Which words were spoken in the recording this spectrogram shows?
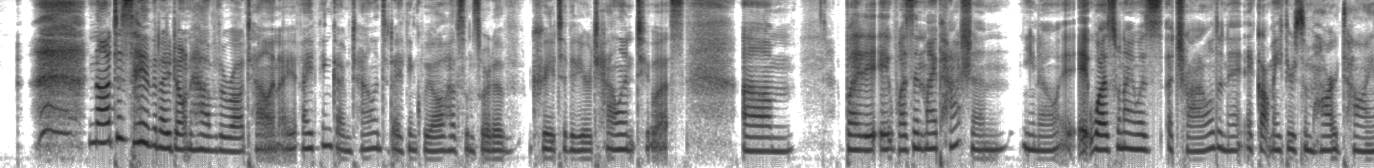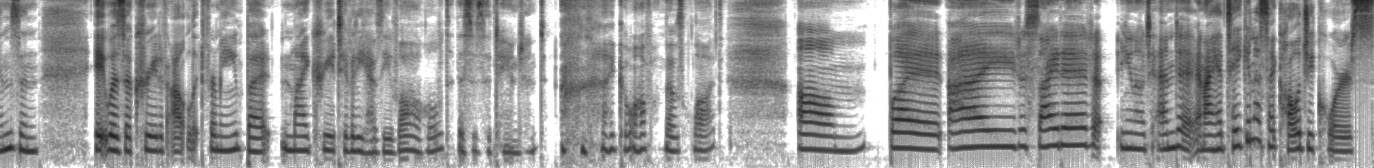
not to say that I don't have the raw talent. I, I think I'm talented. I think we all have some sort of creativity or talent to us. Um, but it, it wasn't my passion. You know, it, it was when I was a child and it, it got me through some hard times and it was a creative outlet for me. But my creativity has evolved. This is a tangent. I go off on those a lot. Um, but I decided, you know, to end it. And I had taken a psychology course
